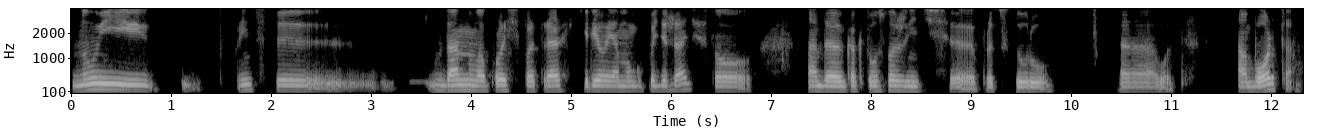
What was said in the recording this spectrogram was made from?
Ну и, в принципе, в данном вопросе патриарха Кирилла я могу поддержать, что надо как-то усложнить процедуру вот, аборта.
